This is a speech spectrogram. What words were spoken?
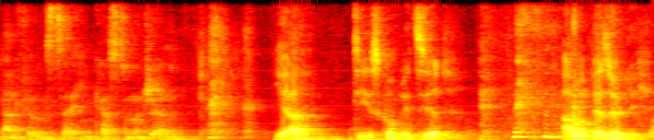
in Anführungszeichen, Customer Journey? Ja, die ist kompliziert, aber persönlich.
